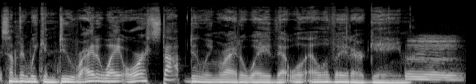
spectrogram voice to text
something we can do right away, or stop doing right away that will elevate our game? Mm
